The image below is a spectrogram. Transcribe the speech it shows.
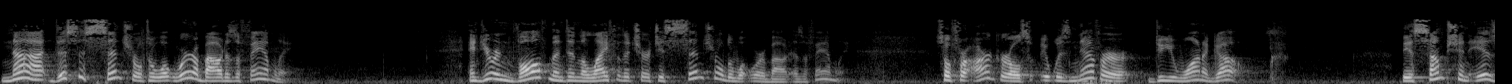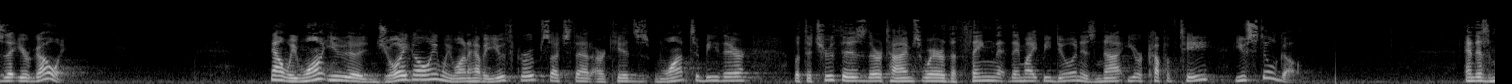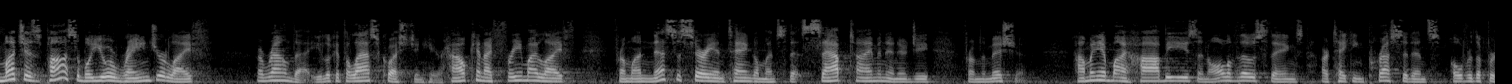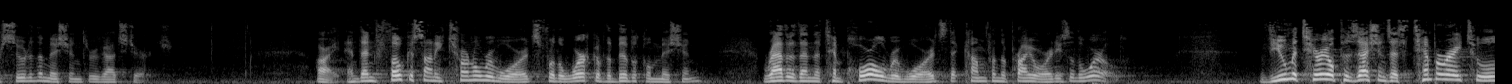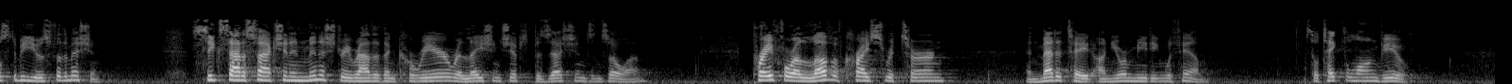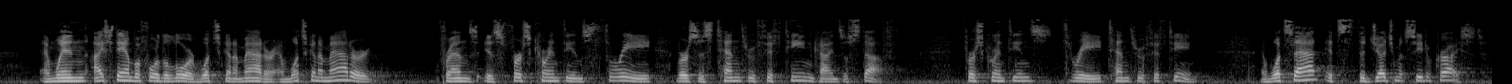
Not, this is central to what we're about as a family. And your involvement in the life of the church is central to what we're about as a family. So for our girls, it was never, do you want to go? The assumption is that you're going. Now, we want you to enjoy going. We want to have a youth group such that our kids want to be there. But the truth is, there are times where the thing that they might be doing is not your cup of tea. You still go. And as much as possible, you arrange your life around that. You look at the last question here. How can I free my life from unnecessary entanglements that sap time and energy from the mission? How many of my hobbies and all of those things are taking precedence over the pursuit of the mission through God's church? All right, and then focus on eternal rewards for the work of the biblical mission rather than the temporal rewards that come from the priorities of the world. View material possessions as temporary tools to be used for the mission. Seek satisfaction in ministry rather than career, relationships, possessions, and so on. Pray for a love of Christ's return and meditate on your meeting with Him. So take the long view. And when I stand before the Lord, what's going to matter? And what's going to matter, friends, is 1 Corinthians 3, verses 10 through 15 kinds of stuff. 1 Corinthians 3, 10 through 15. And what's that? It's the judgment seat of Christ.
